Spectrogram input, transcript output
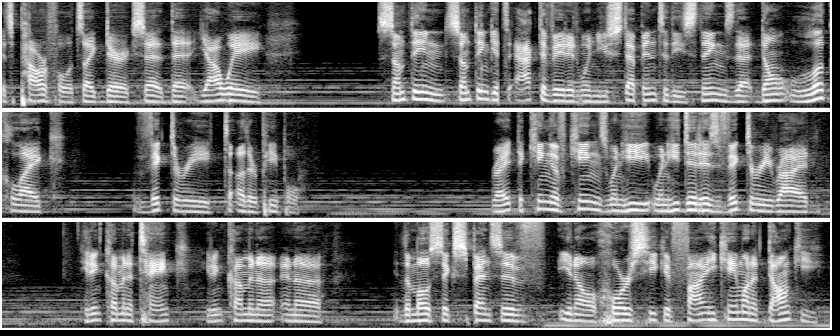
It's powerful. It's like Derek said that Yahweh something something gets activated when you step into these things that don't look like victory to other people. right? The King of Kings when he when he did his victory ride, he didn't come in a tank. He didn't come in a in a the most expensive, you know, horse he could find. He came on a donkey.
